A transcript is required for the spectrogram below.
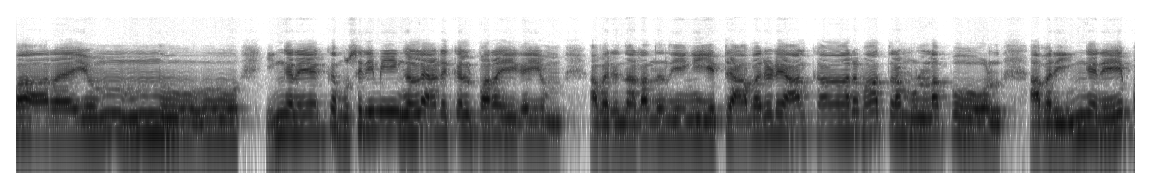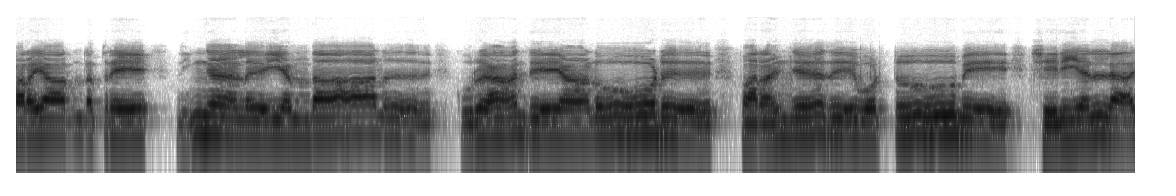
പറയുന്നു. ഇങ്ങനെയൊക്കെ മുസ്ലിമീങ്ങളുടെ അടുക്കൽ പറയുകയും അവർ നടന്നു നീങ്ങിയിട്ട് അവരുടെ ആൾക്കാർ മാത്രം ഉള്ളപ്പോൾ അവർ ഇങ്ങനെ പറയാറുണ്ടത്രേ. നിങ്ങൾ എന്താണ് ഖുർആന്റെ ആളോട് പറഞ്ഞത് ഒട്ടുമേ? ശരിയല്ല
